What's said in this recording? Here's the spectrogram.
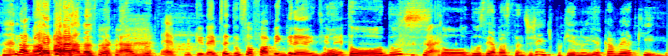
Na minha casa. na sua casa. É, porque daí precisa de um sofá bem grande, com né? todos, é. todos, e é bastante gente, porque não ia caber aqui.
